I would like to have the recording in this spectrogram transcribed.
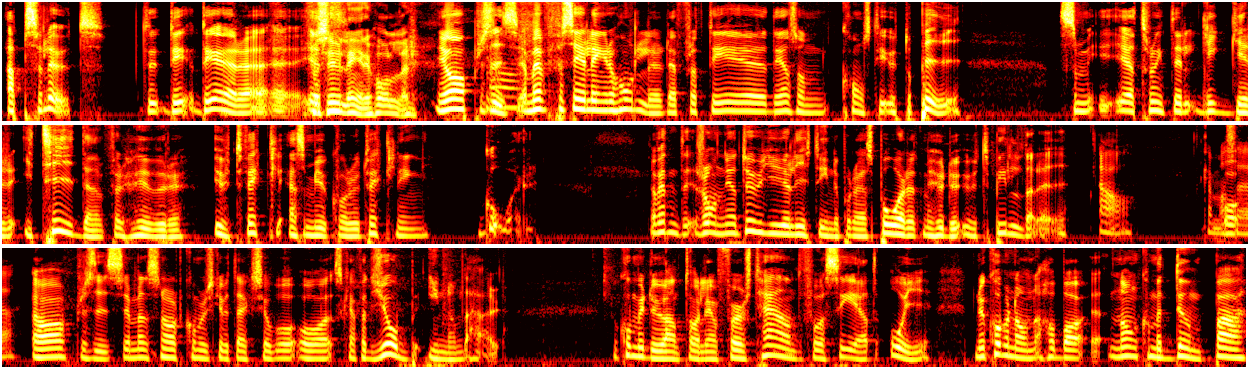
Absolut. Det, det, är det. Får se hur länge det håller. Ja, precis. Ja. Ja. men vi får se hur länge det håller, därför att det är, det är en sån konstig utopi som jag tror inte ligger i tiden för hur utveckling, alltså mjukvaruutveckling går. Jag vet inte, Ronja, du är ju lite inne på det här spåret med hur du utbildar dig. Ja, kan man Och- säga. Ja, precis. Ja, men snart kommer du skriva ett exjobb och, och skaffa ett jobb inom det här. Då kommer du antagligen first hand få se att oj, nu kommer någon ha bara, någon kommer dumpa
